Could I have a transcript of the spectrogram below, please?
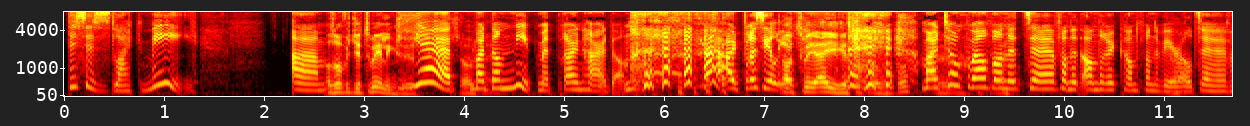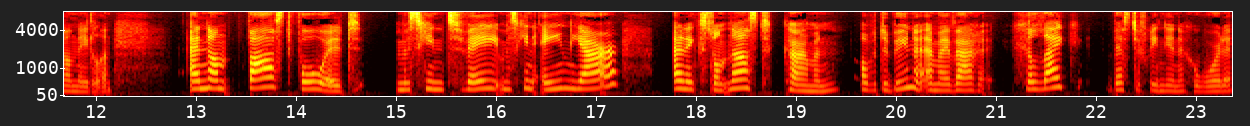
This is like me. Um, Alsof het je tweelingzus ja, zou maar dan niet met bruin haar dan. Uit Brazilië. Nou, twee eigen is toch? Maar toch wel van, het, eh, van het andere kant van de wereld, eh, van Nederland. En dan fast forward, misschien twee, misschien één jaar. En ik stond naast Carmen op de bühne en wij waren gelijk beste vriendinnen geworden.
